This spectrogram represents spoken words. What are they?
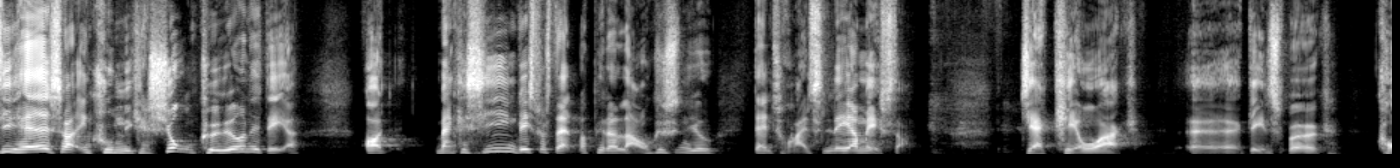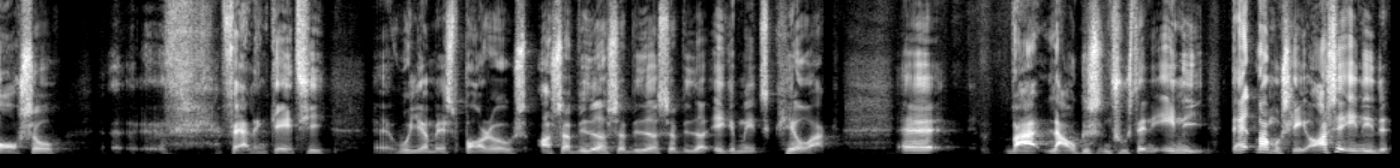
de havde så en kommunikation kørende der, og man kan sige i en vis forstand var Peter Laugesen jo Dan Torells lærermester. Jack Kerouac, øh, Ginsberg, Corso, øh, Ferlinghetti, øh, William S. Burroughs, og så videre, så videre, så videre, ikke mindst Kerouac, øh, var Laugesen fuldstændig inde i. Dan var måske også inde i det,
